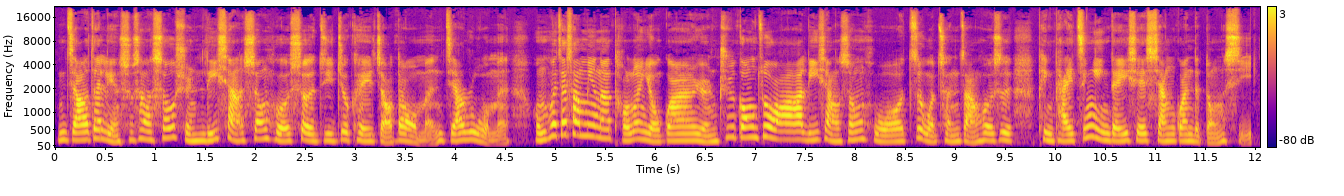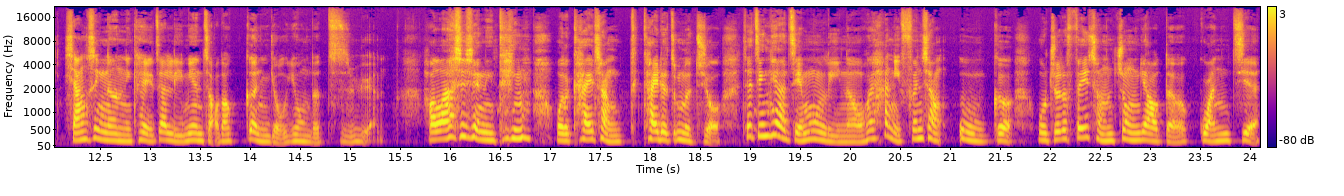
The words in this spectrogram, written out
你只要在脸书上搜寻“理想生活设计”，就可以找到我们，加入我们。我们会在上面呢讨论有关人居工作啊、理想生活、自我成长或者是品牌经营的一些相关的东西。相信呢，你可以在里面找到更有用的资源。好啦，谢谢你听我的开场 开的这么久。在今天的节目里呢，我会和你分享五个我觉得非常重要的关键，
